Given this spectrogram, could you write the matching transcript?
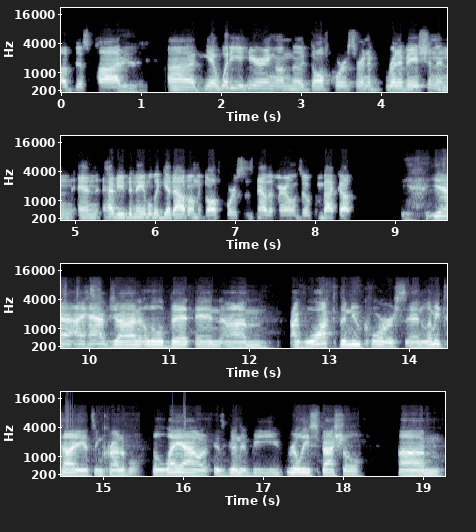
of this pod. Uh, you know, what are you hearing on the golf course reno- renovation, and and have you been able to get out on the golf courses now that Maryland's opened back up? Yeah, I have, John, a little bit, and um, I've walked the new course, and let me tell you, it's incredible. The layout is going to be really special. Um,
